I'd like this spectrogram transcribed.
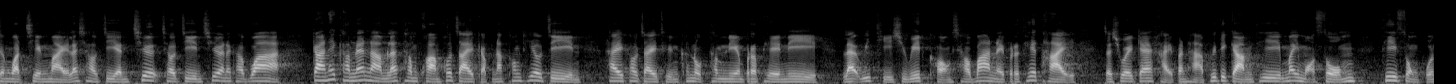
จังหวัดเชียงใหม่และชาวจีนเชื่อชาวจีนเชื่อนะครับว่า การให้คำแนะนำและทำความเข้าใจกับนักท่องเที่ยวจีน ให้เข้าใจถึงขนบธรรมเนียมประเพณี และวิถีชีวิตของชาวบ้านในประเทศไทย จะช่วยแก้ไขปัญหาพฤติกรรมที่ไม่เหมาะสม ที่ส่งผล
